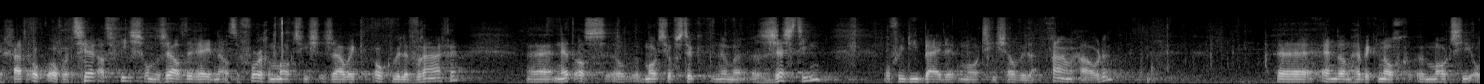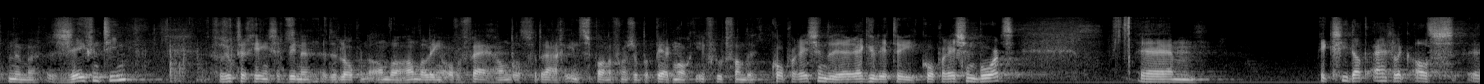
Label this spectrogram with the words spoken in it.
gaat ook over het CER-advies. Om dezelfde reden als de vorige moties zou ik ook willen vragen, eh, net als de motie op stuk nummer 16, of u die beide moties zou willen aanhouden. Uh, en dan heb ik nog een motie op nummer 17. Verzoekt de regering zich binnen de lopende onderhandelingen over vrijhandelsverdragen in te spannen voor een zo beperkt mogelijk invloed van de corporation, de Regulatory Cooperation Board. Um, ik zie dat eigenlijk als uh,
